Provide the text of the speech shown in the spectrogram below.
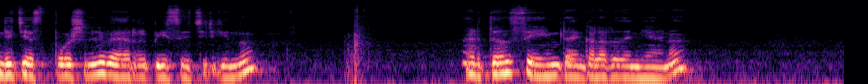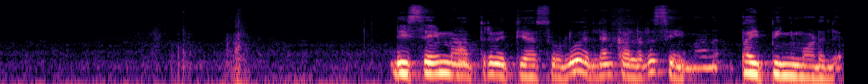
എന്റെ ചെസ്റ്റ് പോർഷനിൽ വേറൊരു പീസ് വെച്ചിരിക്കുന്നു. അടുത്തത് സെയിം ടൈം കളർ തന്നെയാണ്. ഡിസൈൻ മാത്രമേ വ്യത്യാസമുള്ളൂ. എല്ലാം കളർ സെയിം ആണ്. പൈപ്പിംഗ് മോഡൽ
